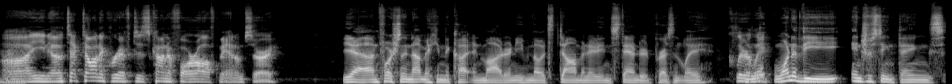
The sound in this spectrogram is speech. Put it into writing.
uh, right. uh, you know, Tectonic Rift is kind of far off, man. I'm sorry. Yeah, unfortunately, not making the cut in modern, even though it's dominating standard presently. Clearly. One of the interesting things,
